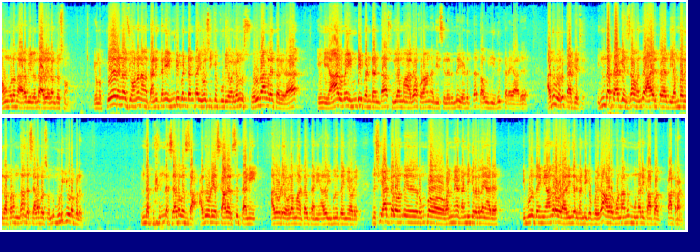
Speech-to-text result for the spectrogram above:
அவங்களும் அந்த அரபியில இருந்து அதே தான் பேசுவாங்க. இவங்க பேர் என்ன வச்சுக்கோன்னா நாங்கள் தனித்தனியாக இண்டிபெண்ட்டாக யோசிக்கக்கூடியவர்கள் சொல்கிறாங்களே தவிர இவங்க யாருமே இண்டிபெண்ட்டாக சுயமாக குரான் ஹதீஸிலிருந்து எடுத்த தௌஹீது கிடையாது. அது ஒரு பேக்கேஜ் இந்த பேக்கேஜ் தான் வந்து ஆயிரத்தி தொள்ளாயிரத்தி எண்பதுக்கு அப்புறம் தான் அந்த சிலபஸ் வந்து முடுக்கி விடப்படுது இந்த இந்த சிலபஸ் தான். அதோடைய ஸ்காலர்ஸ் தனி அதோடைய உலமாக்கள் தனி அது இபுனு தைமியோடைய இந்த ஷியாக்களை வந்து ரொம்ப வன்மையாக கண்டிக்கிறதுலாம் யார்? இபுனு தைமியாங்கிற ஒரு அறிஞர் கண்டிக்க போய் தான் அவரை கொண்டாந்து முன்னாடி காப்பா காட்டுறாங்க.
